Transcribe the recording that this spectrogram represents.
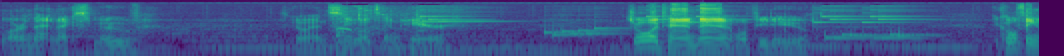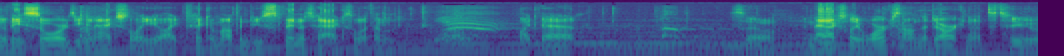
learn that next move. Let's go ahead and see what's in here. Joy Pendant, whoop-de-doo. The cool thing with these swords, you can actually like pick them up and do spin attacks with them. Like that. So, and that actually works on the Darknuts too,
